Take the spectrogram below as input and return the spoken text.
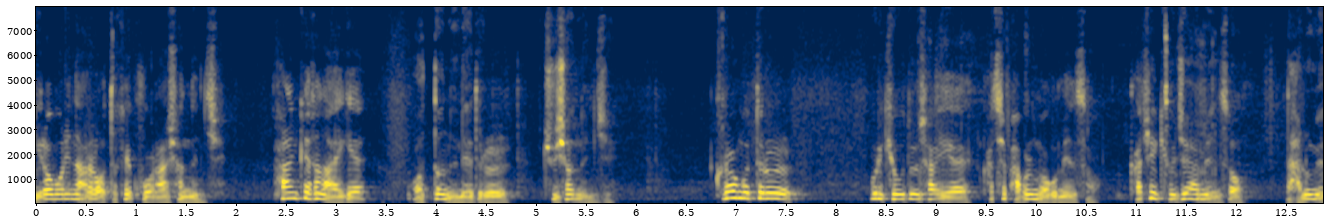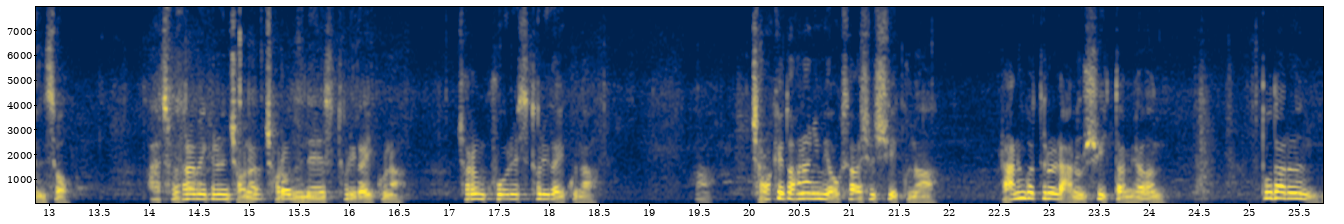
잃어버린 나를 어떻게 구원하셨는지, 하나님께서 나에게 어떤 은혜들을 주셨는지, 그런 것들을 우리 교우들 사이에 같이 밥을 먹으면서, 같이 교제하면서, 나누면서, 아, 저 사람에게는 저런, 저런 은혜의 스토리가 있구나. 저런 구원의 스토리가 있구나. 아, 저렇게도 하나님이 역사하실 수 있구나. 라는 것들을 나눌 수 있다면 또 다른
